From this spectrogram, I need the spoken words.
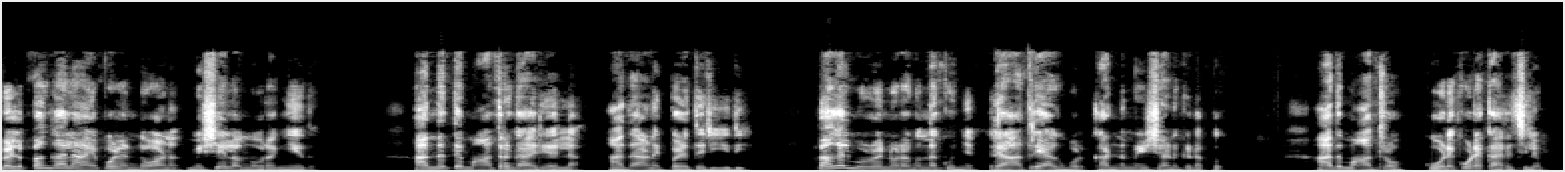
വെളുപ്പം കാലം ആയപ്പോൾ എന്തോ ആണ് മിഷേൽ ഒന്ന് ഉറങ്ങിയത്. അന്നത്തെ മാത്രം കാര്യമല്ല അതാണ് ഇപ്പോഴത്തെ രീതി. പകൽ മുഴുവൻ ഉറങ്ങുന്ന കുഞ്ഞ് രാത്രിയാകുമ്പോൾ കണ്ണും വീഴ്ചയാണ് കിടപ്പ്. അത് മാത്രോ കൂടെ കൂടെ കരച്ചിലും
